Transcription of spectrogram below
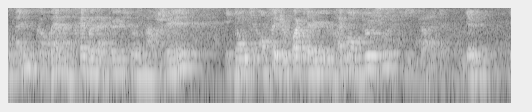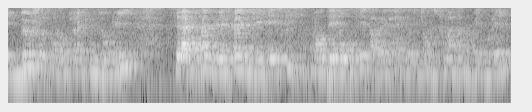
On a eu quand même un très bon accueil sur les marchés. Et donc, en fait, je crois qu'il y a eu vraiment deux choses qui. Enfin, il y a, eu, deux choses conjoncturelles qui nous ont nuit. C'est la campagne du FN où j'ai été explicitement dénoncé par le FN sous-marin du BNP.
